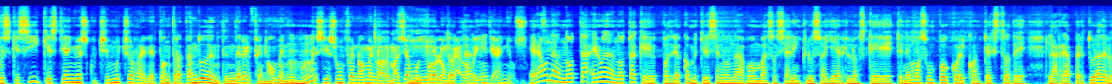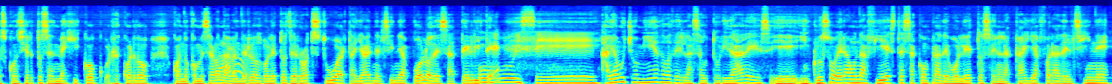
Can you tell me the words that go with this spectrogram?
pues que sí, que este año escuché mucho reggaetón tratando de entender el fenómeno, porque sí es un fenómeno, además ya muy prolongado, totalmente. 20 años. Era una nota, era una nota que podría convertirse en una bomba social incluso ayer. Los que tenemos un poco el contexto de la reapertura de los conciertos en México, cu- recuerdo cuando comenzaron a vender los boletos de Rod Stewart allá en el cine Apolo de satélite. Uy, sí. Había mucho miedo de las autoridades, eh, incluso era una fiesta esa compra de boletos en la calle afuera del cine,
